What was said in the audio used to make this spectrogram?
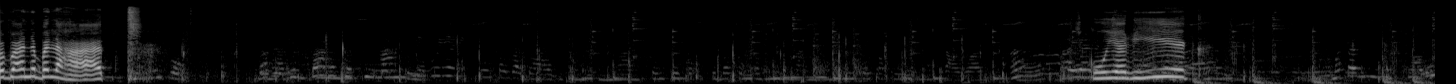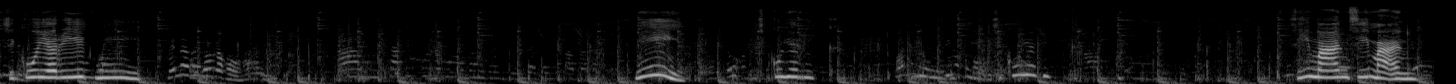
Pababa na ba lahat? Si Kuya Rick. Si Kuya Rick, may. May narinig ako. May. Si Kuya Rick. Si Kuya Rick. Siman, Siman.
